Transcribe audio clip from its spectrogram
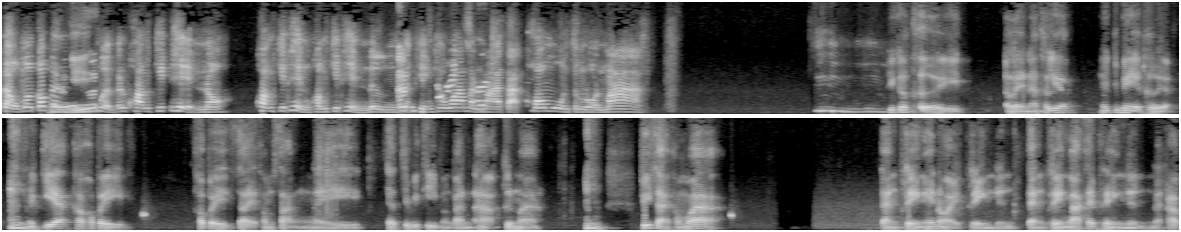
แต่มันก็เป็นเหมือนเป็นความคิดเห็นเนาะ ความคิดเห็นความคิดเห็นหนึ่งแต่เพียงแค่ว่ามันมาจากข้อมูลจำนวนมากพี่ก็เคยอะไรนะเขาเรียกไม่ไม่เคยอะเมื่อกี้เขาเข้าไป เข้าไปใส่คำสั่งใน ChatGPT เหมือนกันอะขึ้นมาพี่ใส่คำว่า แต่งเพลงให้หน่อยเพลงหนึ่งแต่งเพลงรักให้เพลงหนึ่งนะครับ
